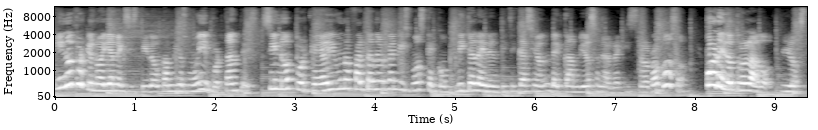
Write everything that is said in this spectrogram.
y no porque no hayan existido cambios muy importantes, sino porque hay una falta de organismos que complica la identificación de cambios en el registro rocoso. Por el otro lado, los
